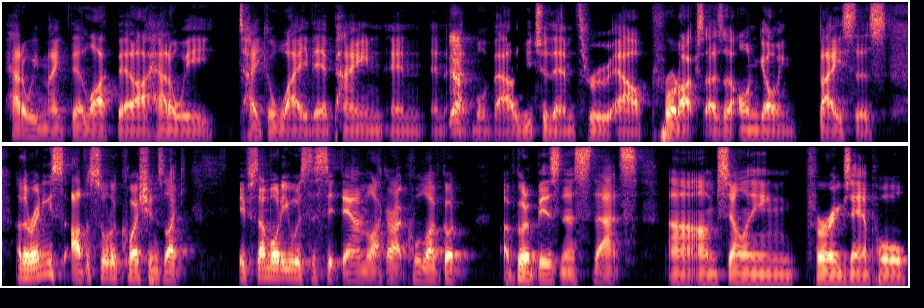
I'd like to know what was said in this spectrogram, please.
how do we make their life better? How do we take away their pain and and Yeah. add more value to them through our products as an ongoing basis? Are there any other sort of questions like if somebody was to sit down like, all right, cool, I've got I've got a business that's uh, I'm selling, for example,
